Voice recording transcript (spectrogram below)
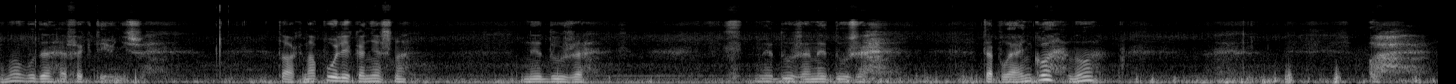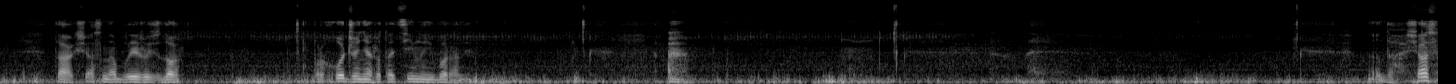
Воно буде ефективніше. Так, на полі, звісно, не дуже, не дуже, не дуже тепленько, ну. Так, зараз наближусь до проходження ротаційної борони. Ну да, зараз.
